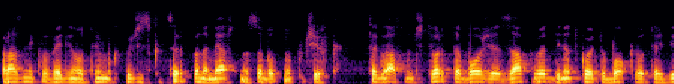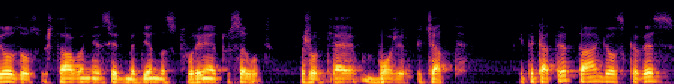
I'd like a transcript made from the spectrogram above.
празник, въведен от Римокатолическа църква на място на съботна почивка съгласно четвърта Божия заповед, денят, който Бог е отредил за освещаване седмия ден на сътворението събота, защото тя е Божия печат. И така, третата ангелска вест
